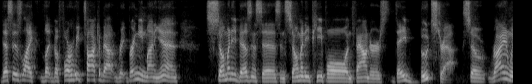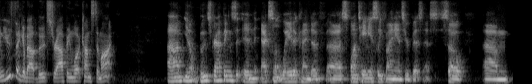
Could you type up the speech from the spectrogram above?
This is like, like before we talk about bringing money in, so many businesses and so many people and founders they bootstrap. So Ryan, when you think about bootstrapping, what comes to mind? Um, you know, bootstrapping is an excellent way to kind of uh, spontaneously finance your business. So um,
